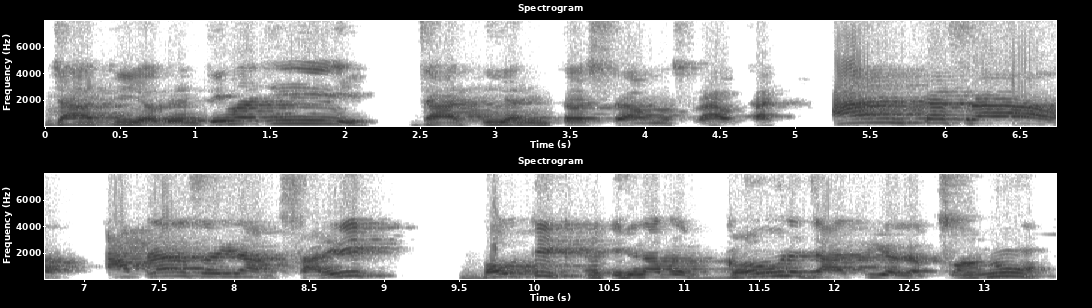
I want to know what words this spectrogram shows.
જાતીય ગ્રંથિમાંથી જાતીય અંતસ્રાવનો સ્રાવ થાય. આ અંતસ્રાવ આપણા શરીરના શારીરિક, ભૌતિક અને ત્રીજું આપણે ગૌણ જાતીય લક્ષણોનું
